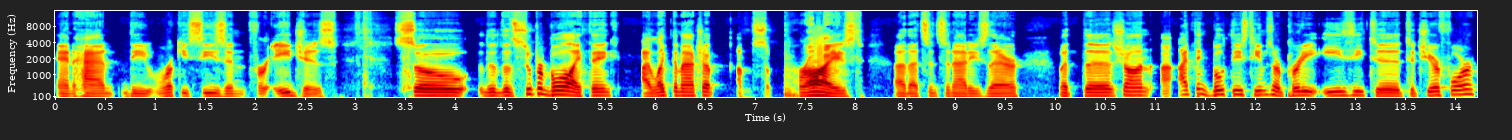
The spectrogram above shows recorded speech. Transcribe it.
and had the rookie season for ages. So the, the Super Bowl, I think I like the matchup. I'm surprised uh, that Cincinnati's there, but the Sean, I, I think both these teams are pretty easy to to cheer for,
